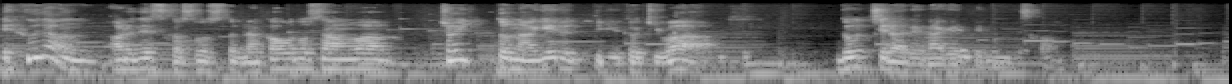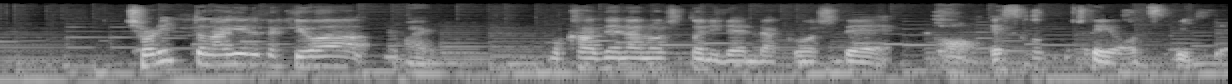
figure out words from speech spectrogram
え普段あれですかそうすると中本さんはちょいっと投げるっていう時はどちらで投げてるんですか？ちょりっと投げるときは、はいもう嘉手納の人に連絡をして、はエスコートしてよっつって言って。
